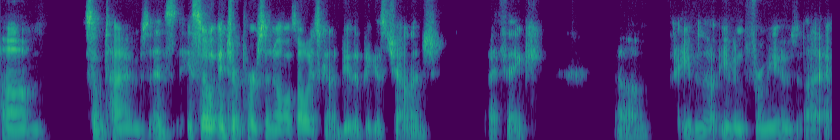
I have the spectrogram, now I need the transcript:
um, sometimes. And so interpersonal is always going to be the biggest challenge, I think. Um, even though, even for me, who's I,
